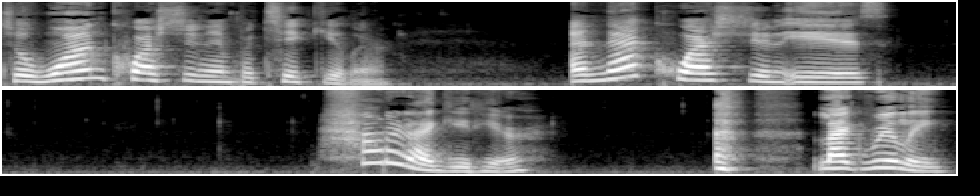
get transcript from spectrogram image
to one question in particular. And that question is How did I get here? like, really,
